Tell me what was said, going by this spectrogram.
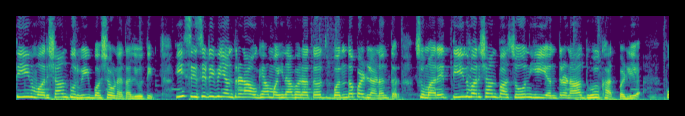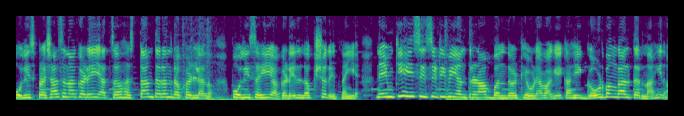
तीन वर्षांपूर्वी बसवण्यात आली होती. ही सीसीटीव्ही यंत्रणा अवघ्या महिनाभरातच बंद पडल्यानंतर सुमारे तीन वर्षांपासून ही यंत्रणा धूळ खात पडली आहे. पोलीस प्रशासनाकडे याचं हस्तांतरण पडल्यानं पोलीसही याकडे लक्ष देत नाहीये. नेमकी ही सीसीटीव्ही यंत्रणा बंद ठेवण्यामागे काही गौड बंगाल तर नाही ना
